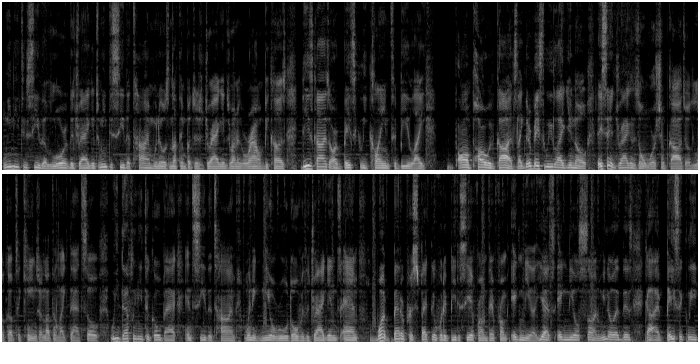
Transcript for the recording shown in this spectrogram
we need to see the lore of the dragons. We need to see the time when it was nothing but just dragons running around because these guys are basically claimed to be like on par with gods. Like they're basically like, you know, they say dragons don't worship gods or look up to kings or nothing like that. So we definitely need to go back and see the time when Igneel ruled over the dragons. And what better perspective would it be to see it from than from Ignia? Yes, Igneel's son. We know that this guy basically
